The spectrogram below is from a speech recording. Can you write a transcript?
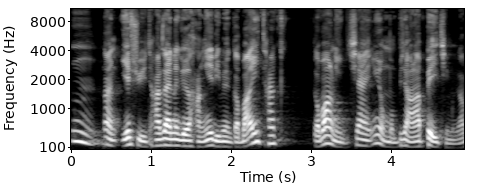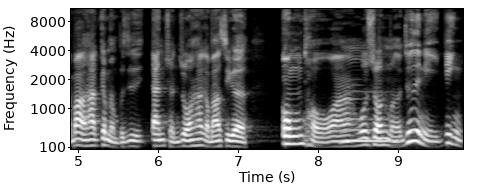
嗯，那也许他在那个行业里面，搞不好，哎，他搞不好你现在，因为我们不晓得他背景嘛，搞不好他根本不是单纯做，他搞不好是一个工头啊，或者说什么，就是你一定。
